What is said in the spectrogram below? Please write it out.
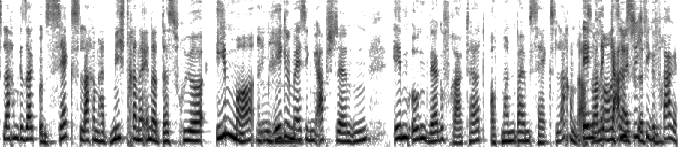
Sexlachen gesagt und Sexlachen hat mich dran erinnert, dass früher immer Mhm. in regelmäßigen Abständen eben irgendwer gefragt hat, ob man beim Sex lachen darf. Das war eine ganz wichtige Frage.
